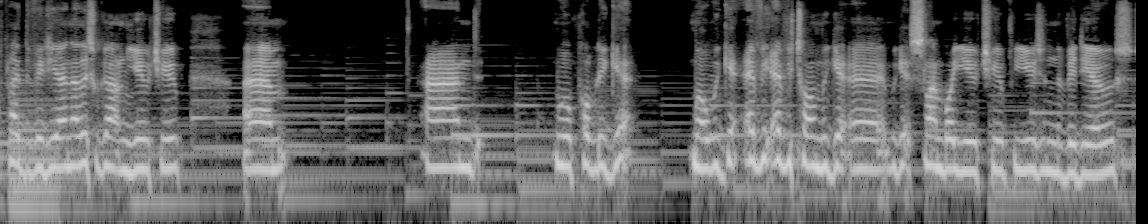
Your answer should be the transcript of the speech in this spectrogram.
I've played the video. Now this will go out on YouTube. Um, and we'll probably get well we get every every time we get uh, we get slammed by YouTube for using the videos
